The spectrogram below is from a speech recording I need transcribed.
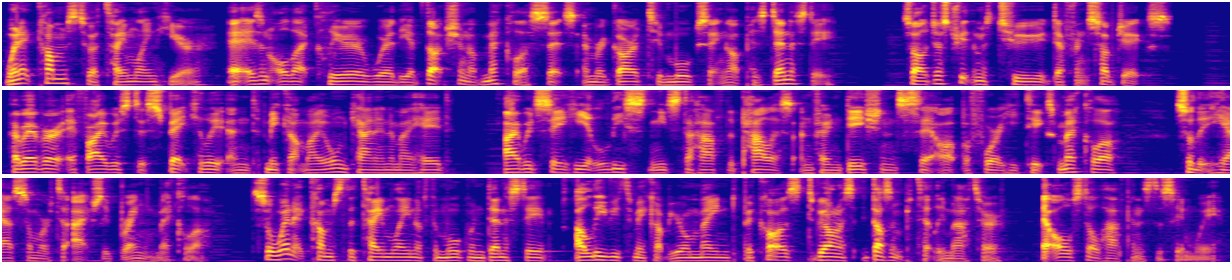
When it comes to a timeline here, it isn't all that clear where the abduction of Miquella sits in regard to Mohg setting up his dynasty, so I'll just treat them as two different subjects. However, if I was to speculate and make up my own canon in my head, I would say he at least needs to have the palace and foundations set up before he takes Miquella, so that he has somewhere to actually bring Miquella. So when it comes to the timeline of the Mohgwyn dynasty, I'll leave you to make up your own mind because, to be honest, it doesn't particularly matter. It all still happens the same way.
